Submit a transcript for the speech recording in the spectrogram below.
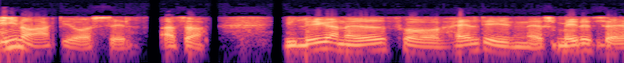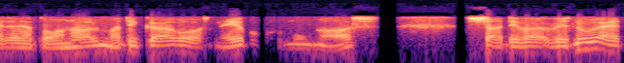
lige nøjagtigt også selv. Altså, vi ligger nede på halvdelen af smittetallet af Bornholm, og det gør vores nabokommuner også. Så det var, hvis nu at,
